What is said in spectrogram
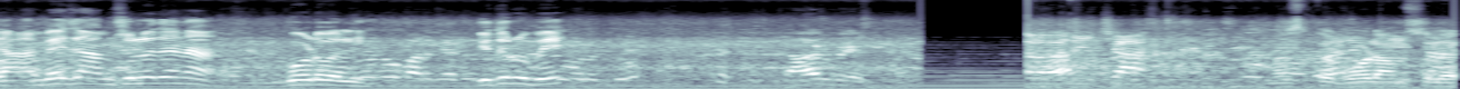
त्या आंब्याचं आमसुलं आहे ना. गोडवाली. किती रुपये? मस्त गोड आमसुलं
